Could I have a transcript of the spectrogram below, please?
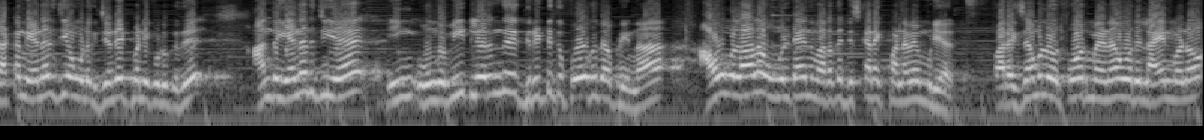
சட்டன் எனர்ஜி உங்களுக்கு ஜென்ரேட் பண்ணி கொடுக்குது. அந்த எனர்ஜியை உங்க வீட்ல இருந்து கிரிட்டுக்கு போகுது அப்படின்னா அவங்களால உங்கள்ட்ட வரதை டிஸ்கனெக்ட் பண்ணவே முடியாது. ஃபார் எக்ஸாம்பிள் ஒரு ஃபோர் மேனோ ஒரு லைன் மேனோ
